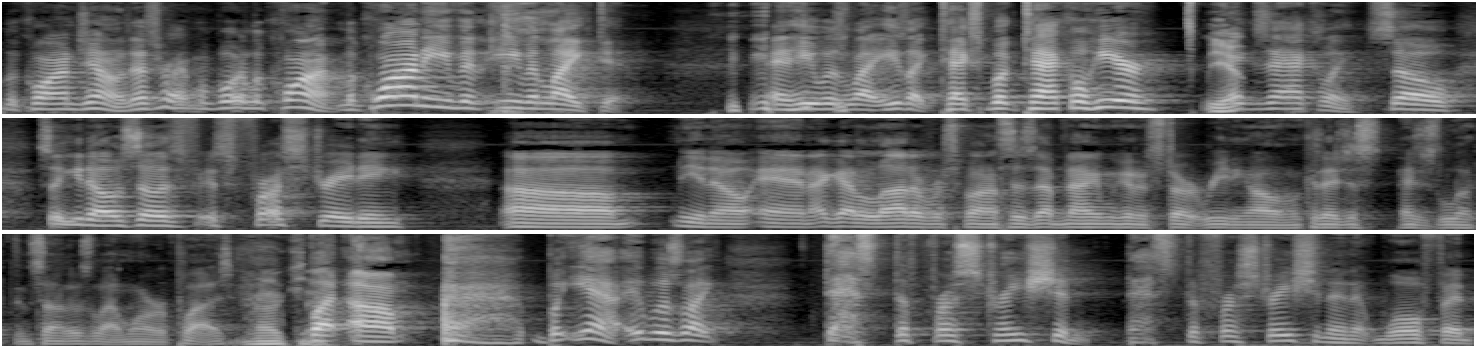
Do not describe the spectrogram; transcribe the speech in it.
Laquan Jones. That's right, my boy Laquan. Laquan even even liked it, and he was like, he's like textbook tackle here. Yep. exactly. So so you know, so it's it's frustrating. Um, you know, and I got a lot of responses. I'm not even going to start reading all of them because I just I just looked and saw there was a lot more replies. Okay. But um, but yeah, it was like that's the frustration. That's the frustration in it, Wolf. And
